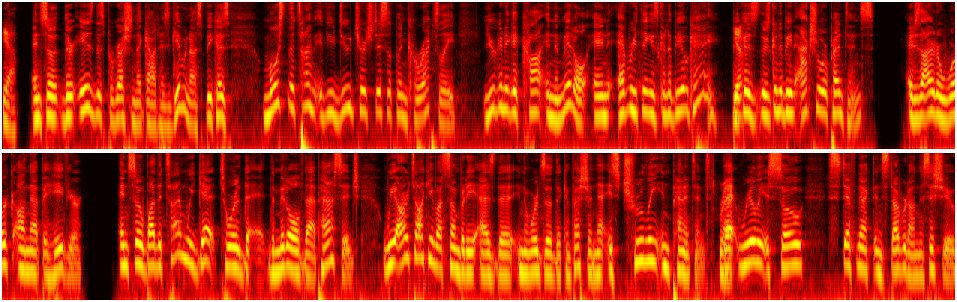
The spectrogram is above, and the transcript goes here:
Yeah. And so there is this progression that God has given us because most of the time, if you do church discipline correctly, you're going to get caught in the middle and everything is going to be okay because there's going to be an actual repentance, a desire to work on that behavior. And so by the time we get toward the, the middle of that passage, we are talking about somebody as the, in the words of the confession, that is truly impenitent, Right. that really is so stiff necked and stubborn on this issue.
